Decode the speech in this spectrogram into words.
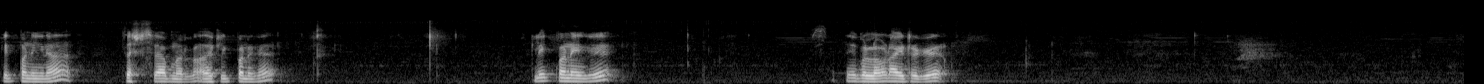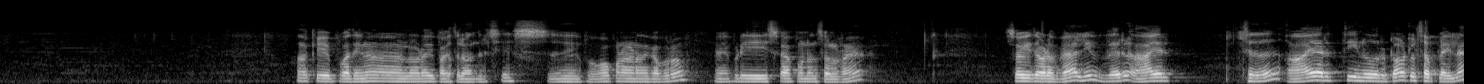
கிளிக் பண்ணிங்கன்னா ஜஸ்ட் ஸ்வாப்னு இருக்கும். அதை கிளிக் பண்ணுங்கள் கிளிக் பண்ணிக்கு இப்போ லோட் ஆகிட்டுருக்கு ஓகே இப்போ பார்த்தீங்கன்னா லோட் ஆகி பக்கத்தில் வந்துருச்சு. இப்போ ஓப்பன் ஆனதுக்கப்புறம் நான் எப்படி ஸ்வாப் பண்ணுன்னு சொல்கிறேன் ஸோ இதோட வேல்யூ வெறும் ஆயிரத்து ஆயிரத்தி நூறு டோட்டல் சப்ளையில்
